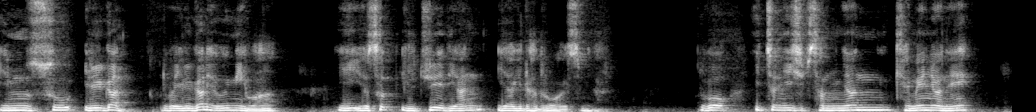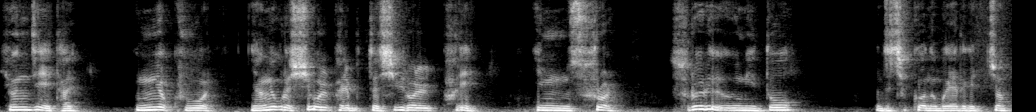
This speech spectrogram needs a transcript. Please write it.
임수 일간 그리고 일간의 의미와 이 여섯 일주에 대한 이야기를 하도록 하겠습니다. 그리고 2023년 개매년의 현재의 달 음력 9월 양력으로 10월 8일부터 11월 8일 임수월 수월의 의미도 먼저 짚고 넘어야 되겠죠.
